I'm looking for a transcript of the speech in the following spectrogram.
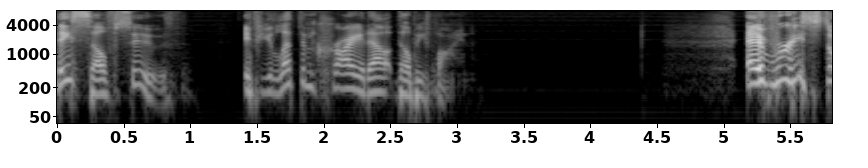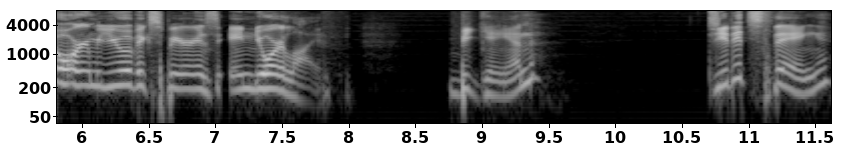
they self soothe if you let them cry it out, they'll be fine. Every storm you have experienced in your life began, did its thing,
